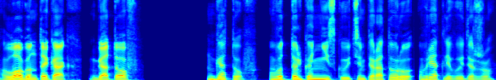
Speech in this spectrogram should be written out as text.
Логун, ты как? Готов?» «Готов. Вот только низкую температуру вряд ли выдержу».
